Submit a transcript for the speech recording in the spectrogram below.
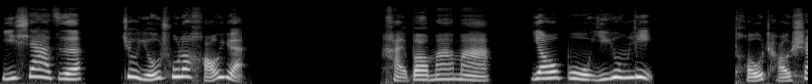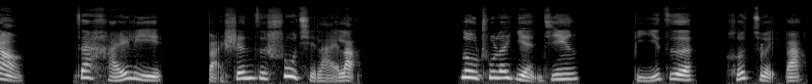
一下子就游出了好远。海豹妈妈腰部一用力，头朝上，在海里把身子竖起来了，露出了眼睛、鼻子和嘴巴。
